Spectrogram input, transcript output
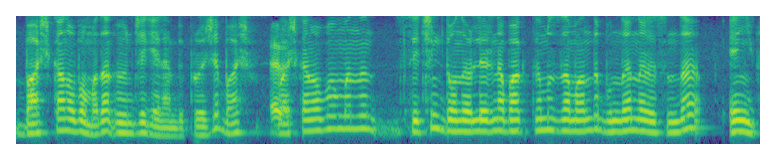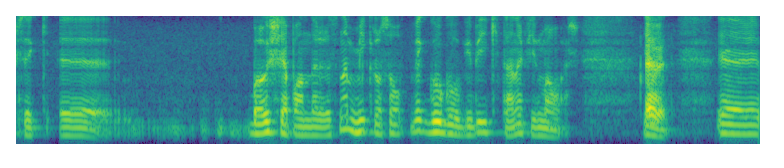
Başkan Obama'dan önce gelen bir proje. Baş, evet. Başkan Obama'nın seçim donörlerine baktığımız zaman da bunların arasında en yüksek e, bağış yapanlar arasında Microsoft ve Google gibi iki tane firma var. Yani, evet. Ee,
